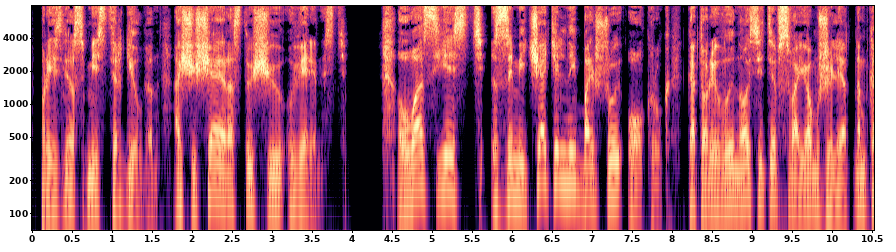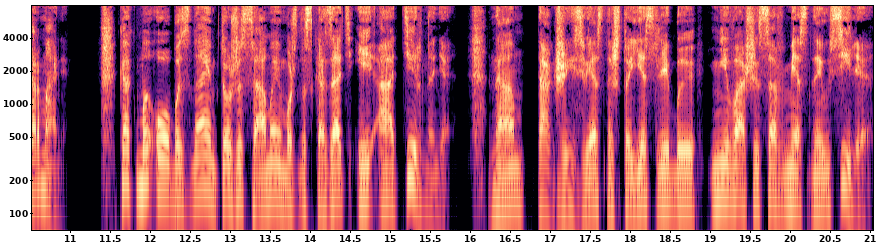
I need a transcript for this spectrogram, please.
— произнес мистер Гилган, ощущая растущую уверенность. «У вас есть замечательный большой округ, который вы носите в своем жилетном кармане. Как мы оба знаем, то же самое можно сказать и о Тирнане. Нам также известно, что если бы не ваши совместные усилия,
